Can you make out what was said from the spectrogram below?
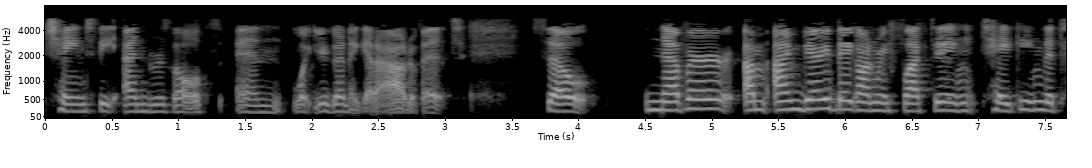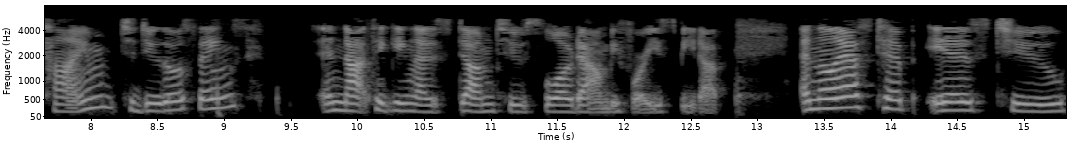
change the end results and what you're going to get out of it. So never I'm I'm very big on reflecting, taking the time to do those things and not thinking that it's dumb to slow down before you speed up. And the last tip is to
